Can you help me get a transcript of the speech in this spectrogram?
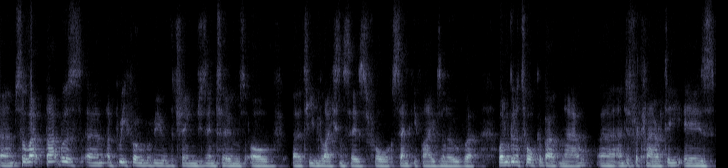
um, so that, that was um, a brief overview of the changes in terms of uh, TV licenses for 75s and over. What I'm going to talk about now, uh, and just for clarity, is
